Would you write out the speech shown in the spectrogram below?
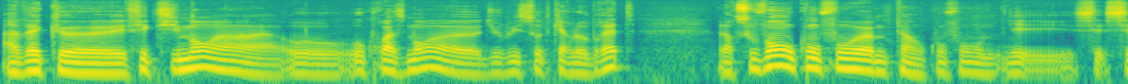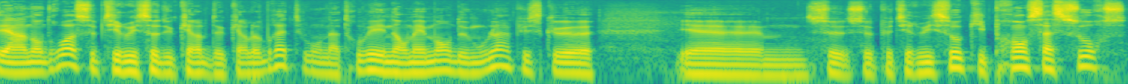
Avec effectivement un- au, croisement du ruisseau de Carlobret. Alors souvent on confond, euh, enfin on confond, a- c'est un endroit, ce petit ruisseau de, Carl, de Carlobret, où on a trouvé énormément de moulins, puisque euh, ce, petit ruisseau qui prend sa source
